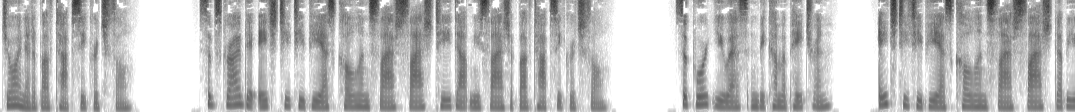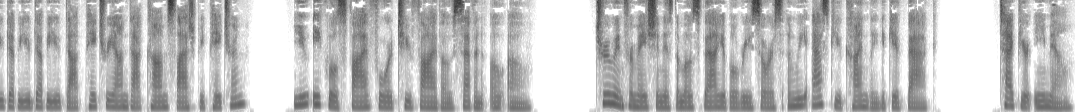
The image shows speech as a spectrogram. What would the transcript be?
join at above top secret subscribe at https colon slash slash t.me slash above top secret support us and become a patron https colon slash slash www.patreon.com slash be patron u equals 54250700 true information is the most valuable resource and we ask you kindly to give back. Type your email.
